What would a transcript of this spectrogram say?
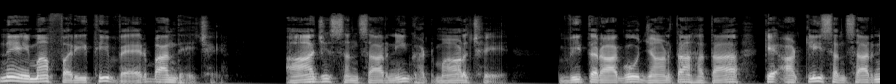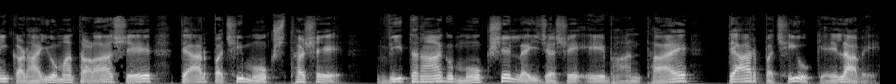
ને એમાં ફરીથી વેર બાંધે છે. આ જ સંસારની ઘટમાળ છે. વિતરાગો જાણતા હતા કે આટલી સંસારની કઢાઈઓમાં તળાશે, ત્યાર પછી મોક્ષ થશે. વિતરાગ મોક્ષે લઈ જશે એ ભાન થાય, ત્યાર પછી ઉકેલ આવે.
